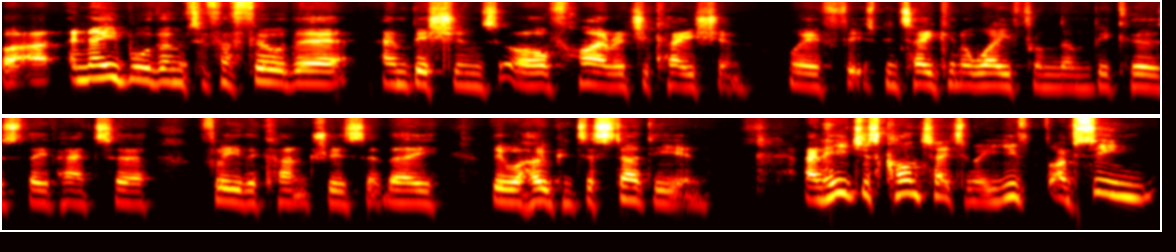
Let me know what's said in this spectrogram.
uh, enable them to fulfill their ambitions of higher education, if it's been taken away from them because they've had to flee the countries that they they were hoping to study in. And he just contacted me. You've I've seen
